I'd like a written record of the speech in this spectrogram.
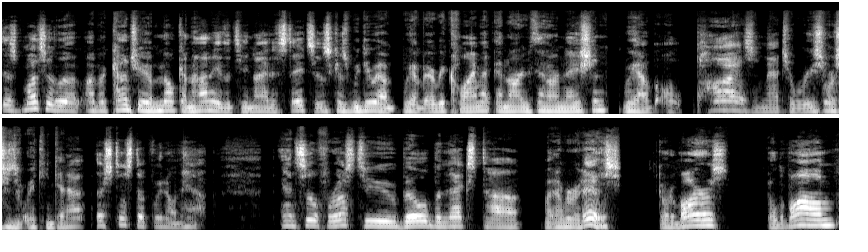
as much of a, of a country of milk and honey that the United States is, because we do have we have every climate in our in our nation. We have all piles of natural resources that we can get at. There's still stuff we don't have, and so for us to build the next uh, whatever it is, go to Mars, build a bomb,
